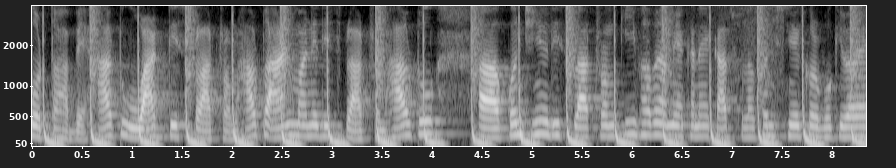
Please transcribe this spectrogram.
করতে হবে? How to work this platform how to earn money this platform how to continue this platform কীভাবে আমি এখানে কাজগুলো কন্টিনিউ করব, কীভাবে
